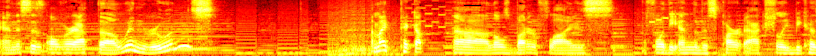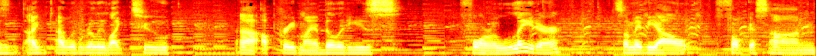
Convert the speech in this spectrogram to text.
and this is over at the Wind Ruins. I might pick up uh, those butterflies before the end of this part, actually, because I, I would really like to uh, upgrade my abilities for later. So maybe I'll focus on...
